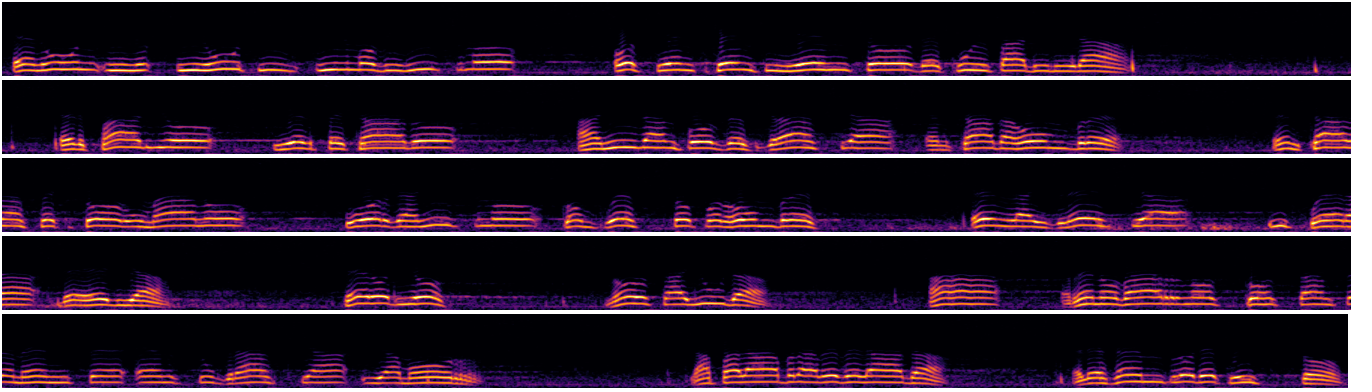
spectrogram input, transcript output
en un inútil inmovilismo o sentimiento de culpabilidad. El fallo y el pecado anidan por desgracia en cada hombre, en cada sector humano u organismo compuesto por hombres en la iglesia y fuera de ella. Pero Dios nos ayuda a renovarnos constantemente en su gracia y amor la palabra revelada, el ejemplo de Cristo,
